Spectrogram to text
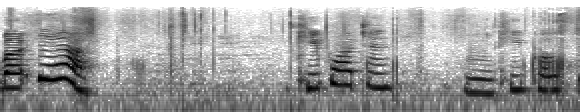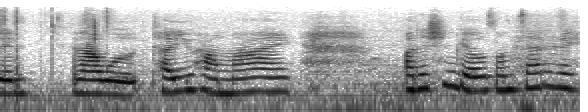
But, yeah. Keep watching. Keep posting. And I will tell you how my audition goes on Saturday.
